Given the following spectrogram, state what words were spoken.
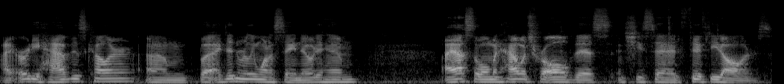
I already have this color, um, but I didn't really want to say no to him. I asked the woman how much for all of this, and she said fifty dollars.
